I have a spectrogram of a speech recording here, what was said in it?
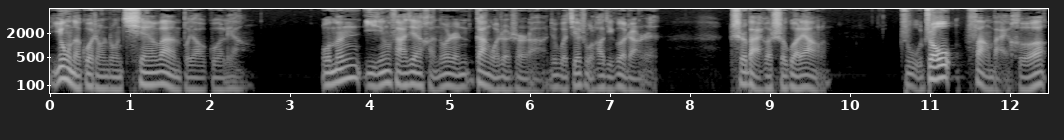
用的过程中千万不要过量。我们已经发现很多人干过这事儿啊，就我接触了好几个这样人，吃百合吃过量了。煮粥放百合，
